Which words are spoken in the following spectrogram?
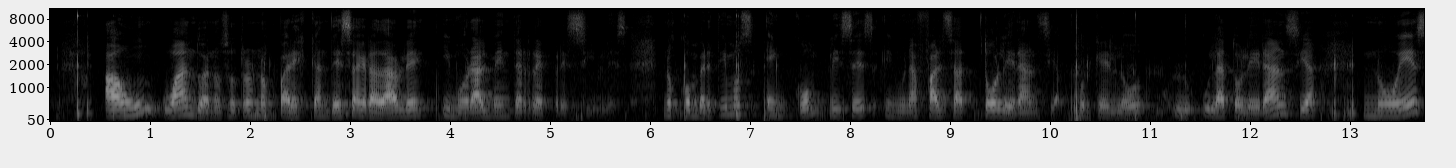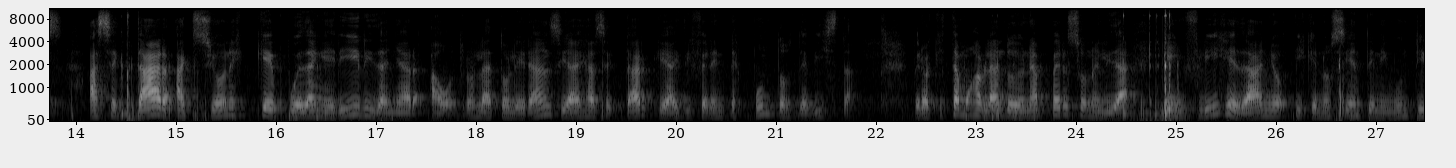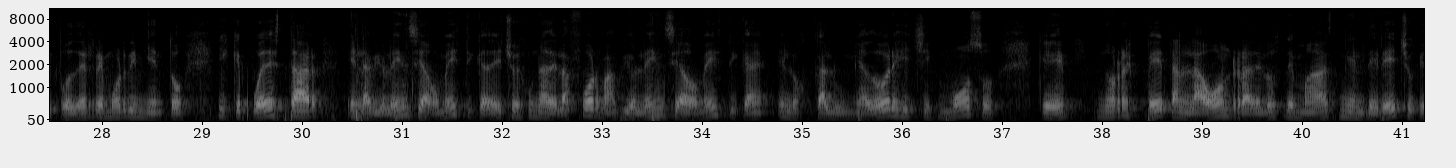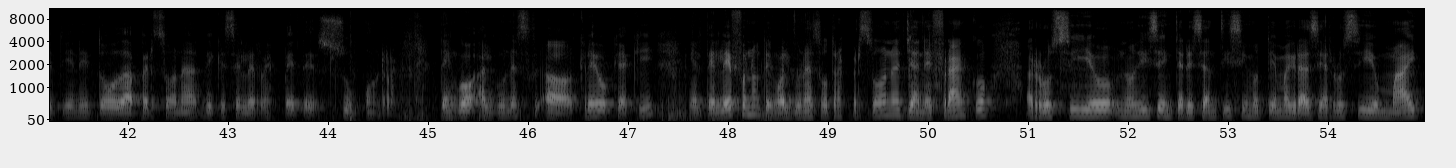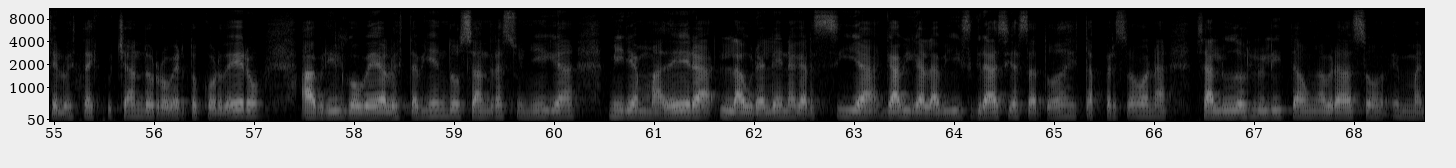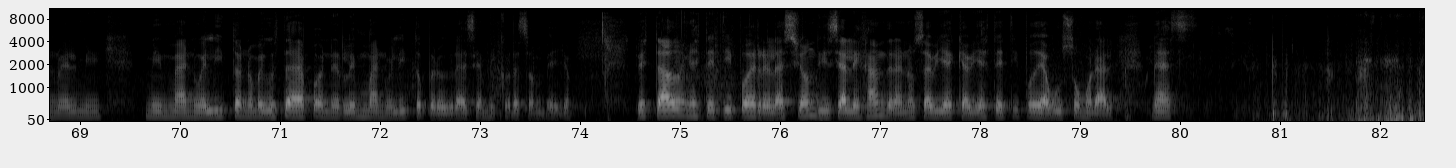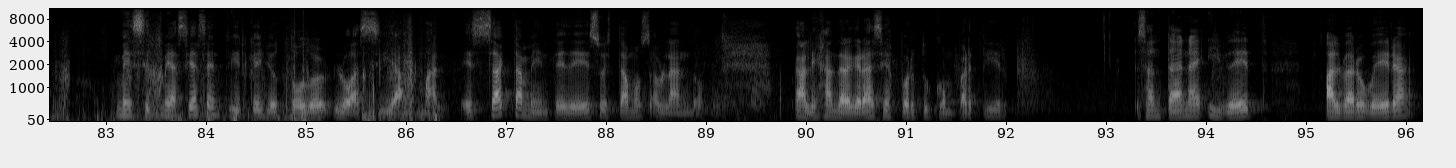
aun cuando a nosotros nos parezcan desagradables y moralmente represibles. Nos convertimos en cómplices en una falsa tolerancia, porque lo la tolerancia no es aceptar acciones que puedan herir y dañar a otros. La tolerancia es aceptar que hay diferentes puntos de vista. Pero aquí estamos hablando de una personalidad que inflige daño y que no siente ningún tipo de remordimiento y que puede estar en la violencia doméstica. De hecho, es una de las formas, violencia doméstica, en los calumniadores y chismosos que no respetan la honra de los demás ni el derecho que tiene toda persona de que se le respete su honra. Tengo algunas, ah, creo que aquí en el teléfono, tengo algunas otras personas, Janet Franco, Rocío nos dice interesantísimo tema, gracias Rocío, Maite lo está escuchando, Roberto Cordero, Abril Gobea lo está viendo, Sandra Zúñiga, Miriam Madera, Laura Elena García, Gaby Galaviz, gracias a todas estas personas, saludos Lulita, un abrazo Emmanuel, mi, mi Manuelito, no me gusta ponerle Manuelito, pero gracias, mi corazón bello. Yo he estado en este tipo de relación, dice Alejandra, no sabía que había este tipo de abuso moral. Me, me, me, hacía sentir que yo todo lo hacía mal. Exactamente de eso estamos hablando. Alejandra, gracias por tu compartir. Santana Ivette, Álvaro Vera,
